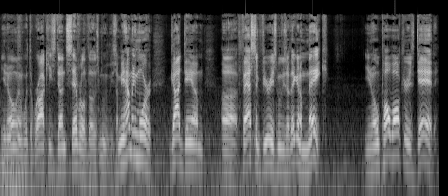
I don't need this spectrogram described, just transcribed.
you know. And with The Rock, he's done several of those movies. I mean, how many more goddamn uh, Fast and Furious movies are they going to make? You know, Paul Walker is dead.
